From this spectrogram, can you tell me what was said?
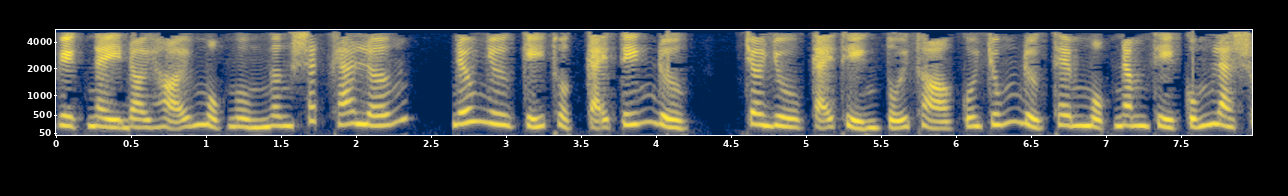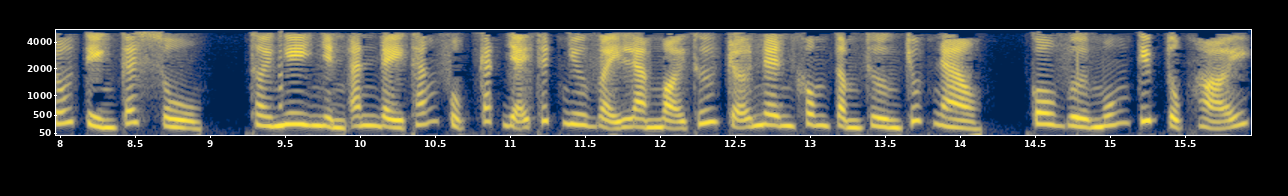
việc này đòi hỏi một nguồn ngân sách khá lớn, nếu như kỹ thuật cải tiến được, cho dù cải thiện tuổi thọ của chúng được thêm một năm thì cũng là số tiền kết xù. Thời nghi nhìn anh đầy thắng phục cách giải thích như vậy làm mọi thứ trở nên không tầm thường chút nào, cô vừa muốn tiếp tục hỏi,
